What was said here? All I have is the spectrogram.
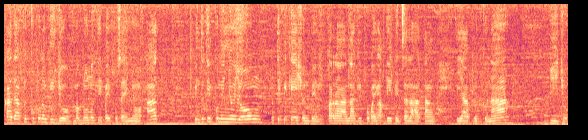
kada upload ko po ng video magno-notify po sa inyo at pindutin po ninyo yung notification bell para lagi po kayong updated sa lahat ng i-upload ko na video.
